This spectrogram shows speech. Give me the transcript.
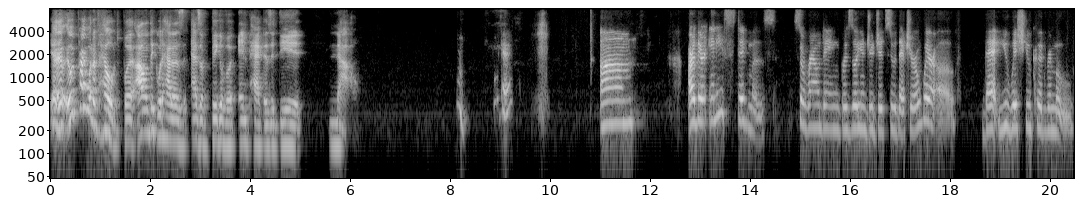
yeah, it, it would probably would have helped, but I don't think it would have had as as a big of an impact as it did now. Okay. Um, are there any stigmas surrounding Brazilian Jiu Jitsu that you're aware of that you wish you could remove?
